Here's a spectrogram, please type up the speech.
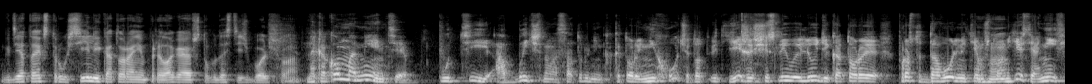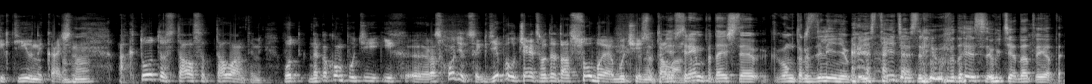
где-то экстра усилий, которые они прилагают, чтобы достичь большего. На каком моменте пути обычного сотрудника, который не хочет, вот ведь есть же счастливые люди, которые просто довольны тем, угу. что у них есть, и они эффективны, качественны, угу. а кто-то стал с талантами. Вот на каком пути их э, расходятся, где получается вот это особое обучение талантам? Я все время пытаешься к какому-то разделению привести, все время пытаюсь уйти от ответа.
